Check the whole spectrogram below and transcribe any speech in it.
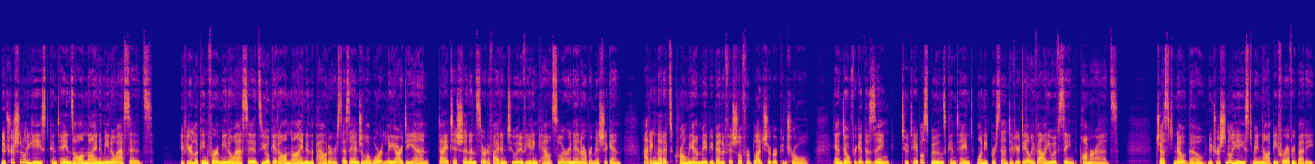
Nutritional yeast contains all nine amino acids. If you're looking for amino acids, you'll get all nine in the powder, says Angela Wortley, RDN, dietitian and certified intuitive eating counselor in Ann Arbor, Michigan, adding that its chromium may be beneficial for blood sugar control. And don't forget the zinc. Two tablespoons contain 20% of your daily value of zinc, Palmer adds. Just note though, nutritional yeast may not be for everybody.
